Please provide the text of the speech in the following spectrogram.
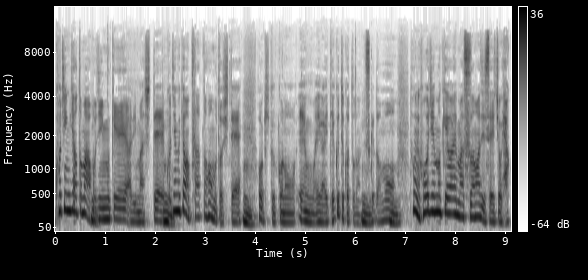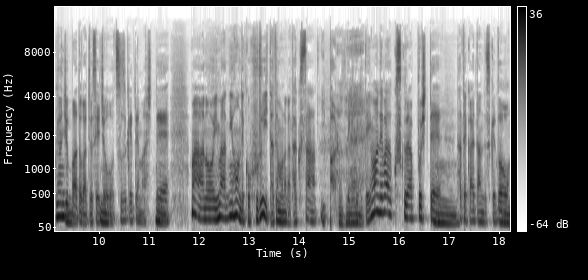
個人業とまあ法人向けありまして、うん、個人向けはプラットフォームとして大きくこの円を描いていくということなんですけども、うん。うん、特に法人向けは今、凄まじい成長、140%とかという成長を続けてまして、まあ、あの、今、日本でこう古い建物がたくさんできてきて、今まではスクラップして建て替えたんですけど、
